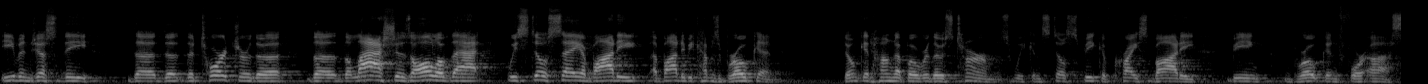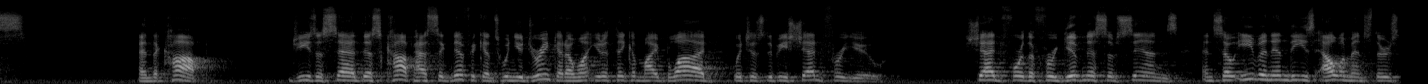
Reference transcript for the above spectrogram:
even just the, the, the, the torture, the, the, the lashes, all of that, we still say a body, a body becomes broken. Don't get hung up over those terms. We can still speak of Christ's body being broken for us. And the cup, Jesus said, This cup has significance. When you drink it, I want you to think of my blood, which is to be shed for you, shed for the forgiveness of sins. And so, even in these elements, there's,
